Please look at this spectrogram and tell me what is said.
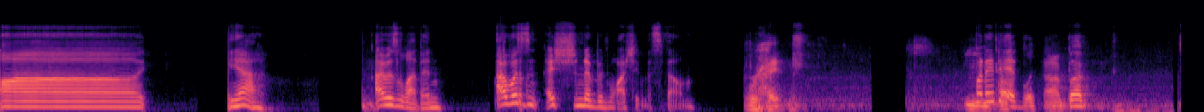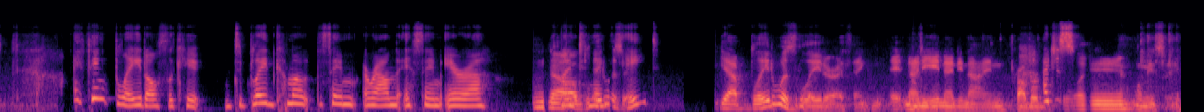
uh, yeah. I was 11. I wasn't. I shouldn't have been watching this film. Right. But Mm, I did. Not, but I think Blade also came. Did Blade come out the same around the same era? no, Blade was 1998. yeah, Blade was later. I think Eight- 98, 99, probably. I just- Let me see.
